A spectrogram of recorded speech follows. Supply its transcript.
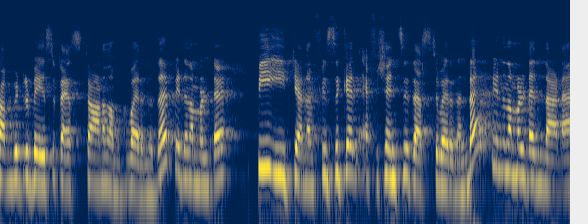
computer based test ആണ് നമുക്ക് വരുന്നത്. പിന്നെ നമ്മളുടെ പി ഇ ടി ആണ് ഫിസിക്കൽ എഫിഷ്യൻസി ടെസ്റ്റ് വരുന്നുണ്ട്. പിന്നെ നമ്മളുടെ എന്താണ്?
